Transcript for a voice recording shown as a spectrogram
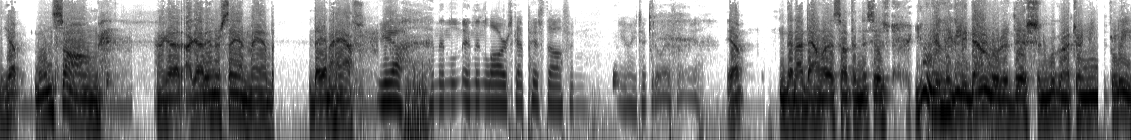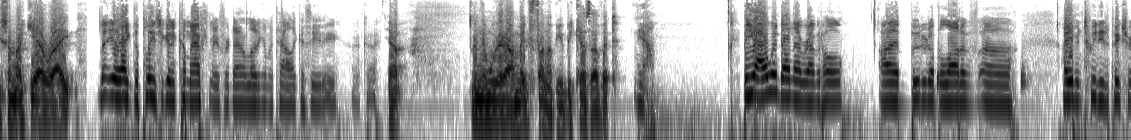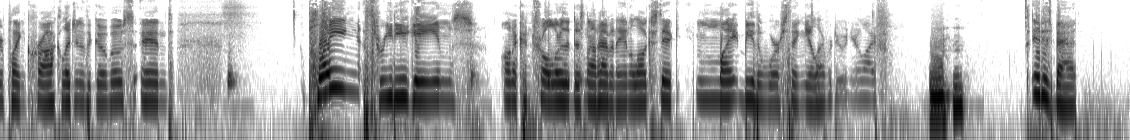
Yep, one song. I got I got Enter Sandman, but a day and a half. Yeah, and then and then Lars got pissed off and you know he took it away from you. Yep. And then I downloaded something that says you illegally downloaded this, and we're going to turn you into police. I'm like, yeah, right. Like the police are going to come after me for downloading a Metallica CD. Okay. Yep. And then Weird Al made fun of you because of it. Yeah. But yeah, I went down that rabbit hole. I booted up a lot of. Uh, I even tweeted a picture of playing Croc, Legend of the Gobbos, and playing 3D games on a controller that does not have an analog stick might be the worst thing you'll ever do in your life. Mm-hmm. It is bad.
